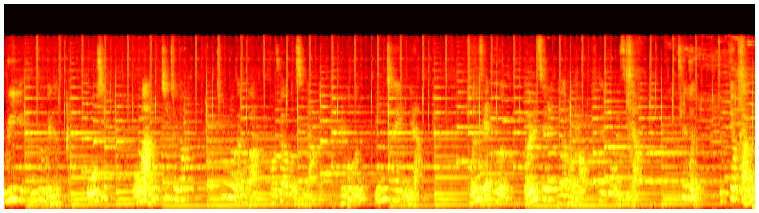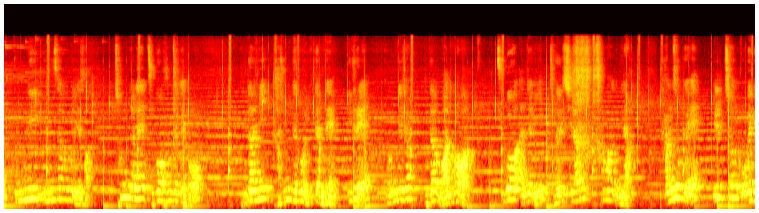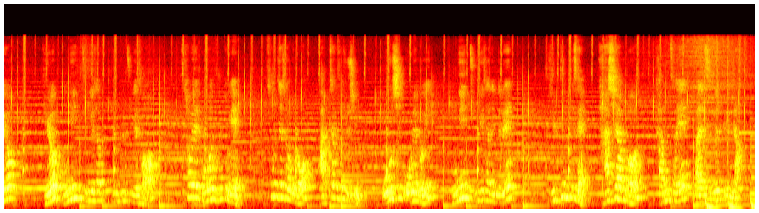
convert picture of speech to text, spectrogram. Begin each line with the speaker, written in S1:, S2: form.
S1: 우리 강서구에는 55만 7천여 청년 가구가 거주하고 있습니다. 대부분 임차인입니다. 전세 또는 월세를 부담하며 살고 있습니다. 최근 급격한 금리 인상으로 인해서 청년의 주거 환경에도 부담이 가중되고 있기 때문에 이들의 경제적 부담 완화와 주거 안정이 절실한 상황입니다. 강서구의 1,500여 개업 공인중개사 분들 중에서 사회공헌 활동에 선제적으로 앞장서 주신 55명의 공인중개사님들의 깊은 뜻에 다시 한번 감사의 말씀을 드립니다.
